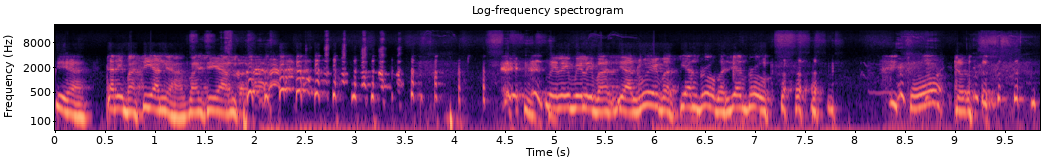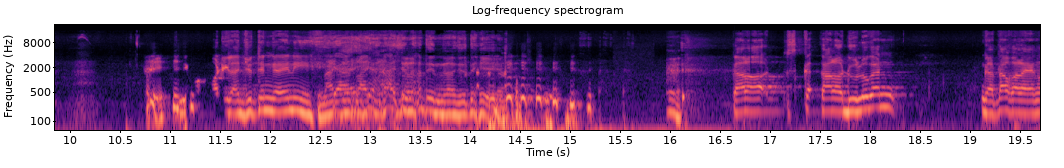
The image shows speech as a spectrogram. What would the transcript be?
iya, cari basian ya, basian. Milih-milih basian, woi basian bro, basian bro. Cuk. Mau dilanjutin gak ini? Iya, iya, lanjutin, lanjutin. Kalau kalau dulu kan nggak tahu kalau yang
